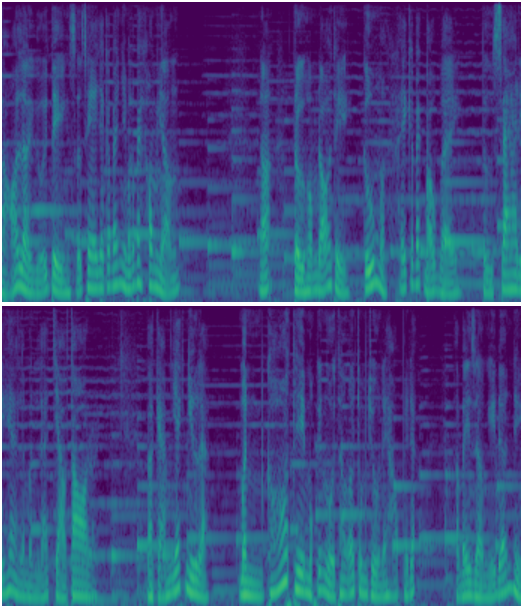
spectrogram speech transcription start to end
ngỏ lời gửi tiền sửa xe cho các bác nhưng mà các bác không nhận. Đó từ hôm đó thì cứ mà thấy các bác bảo vệ từ xa đi ha là mình đã chào to rồi. Và cảm giác như là mình có thêm một cái người thân ở trong trường đại học vậy đó. Và bây giờ nghĩ đến thì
